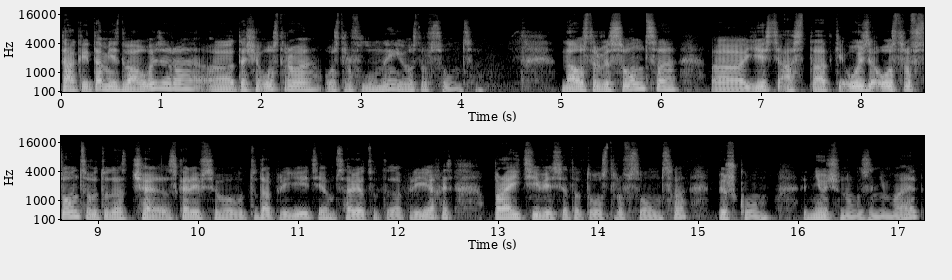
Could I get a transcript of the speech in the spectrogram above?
так, и там есть два озера, а, точнее, острова, остров Луны и остров Солнца. На острове Солнца а, есть остатки. Озе- остров Солнца, вы туда, скорее всего, вот туда приедете, я вам советую туда приехать, пройти весь этот остров Солнца пешком, это не очень много занимает,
